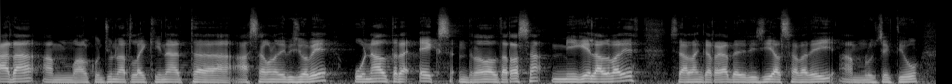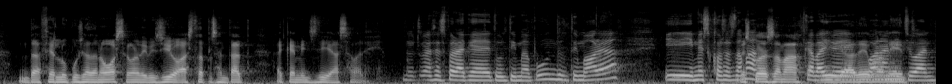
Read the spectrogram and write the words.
Ara, amb el conjunt arlequinat eh, a segona divisió B, un altre ex-entrenador del Terrassa, Miguel Álvarez, serà l'encarregat de dirigir el Sabadell amb l'objectiu de fer-lo pujar de nou a segona divisió. Ha estat presentat aquest migdia a Sabadell. Doncs gràcies per aquest últim apunt, d'última hora, i més coses demà. Més coses demà. Que vagi bé. Adéu, bona, bona nit, Joan.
